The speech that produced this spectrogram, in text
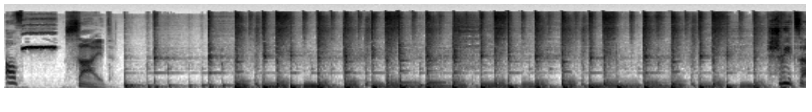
Offside. Švica.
